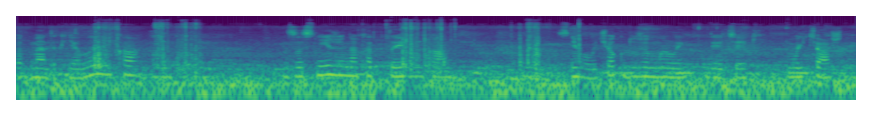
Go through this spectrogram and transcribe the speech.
ведмедик ялинка, засніжена хатинка. Сніговичок дуже милий. Дивіться, який мультяшний.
